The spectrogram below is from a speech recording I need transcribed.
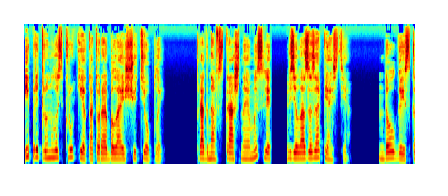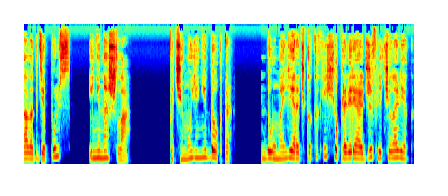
и притронулась к руке, которая была еще теплой. Прогнав страшные мысли, взяла за запястье. Долго искала, где пульс, и не нашла. Почему я не доктор? Думай, Лерочка, как еще проверяют, жив ли человек?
